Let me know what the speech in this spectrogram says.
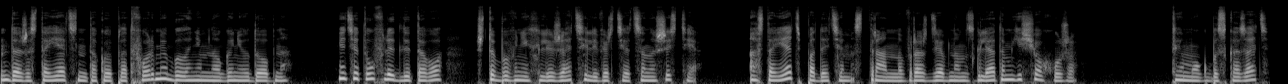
Даже стоять на такой платформе было немного неудобно. Эти туфли для того, чтобы в них лежать или вертеться на шесте. А стоять под этим странно враждебным взглядом еще хуже. Ты мог бы сказать?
